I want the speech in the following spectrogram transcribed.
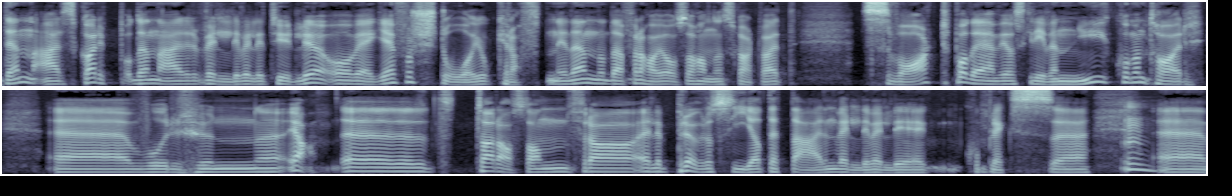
den er skarp, og den er veldig, veldig tydelig. Og VG forstår jo kraften i den, og derfor har jo også Hanne Skartveit svart på det ved å skrive en ny kommentar eh, hvor hun eh, ja, eh, tar avstand fra Eller prøver å si at dette er en veldig, veldig kompleks eh, eh,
